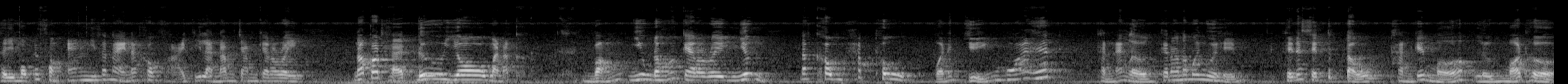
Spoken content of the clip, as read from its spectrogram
thì một cái phần ăn như thế này nó không phải chỉ là 500 calorie. Nó có thể đưa vô mà nó vẫn nhiêu đó calorie, nhưng nó không hấp thu và nó chuyển hóa hết thành năng lượng. Cái đó nó mới nguy hiểm. Thì nó sẽ tích tụ thành cái mỡ, lượng mỡ thừa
